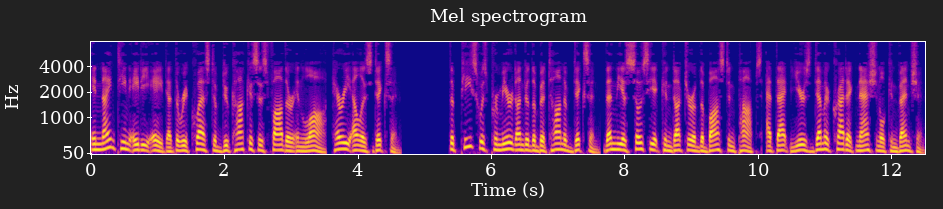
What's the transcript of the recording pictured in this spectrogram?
in 1988 at the request of Dukakis's father-in-law, Harry Ellis Dickson. The piece was premiered under the baton of Dickson then the associate conductor of the Boston Pops at that year's Democratic National Convention.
